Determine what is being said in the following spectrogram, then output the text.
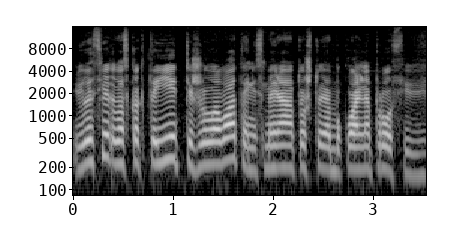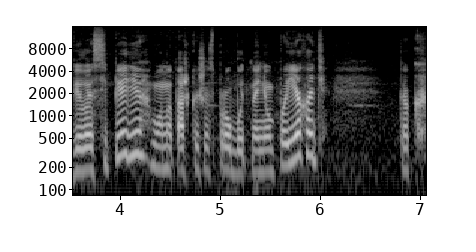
Велосипед у нас как-то едет тяжеловато, несмотря на то, что я буквально профи в велосипеде. Вон Наташка сейчас пробует на нем поехать. Так,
